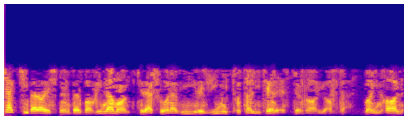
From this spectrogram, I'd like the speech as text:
شکی برای اشمربر باقی نماند که در شوروی رژیمی توتالیتر استقرار یافته است. با این حال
